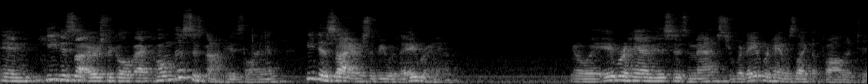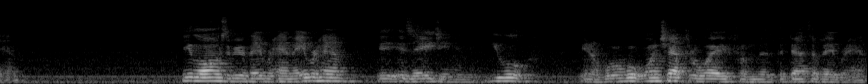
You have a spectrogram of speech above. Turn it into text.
and he desires to go back home. This is not his land. He desires to be with Abraham. You know, Abraham is his master, but Abraham is like a father to him. He longs to be with Abraham. Abraham is aging, and he will, you know, we're, we're one chapter away from the, the death of Abraham.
